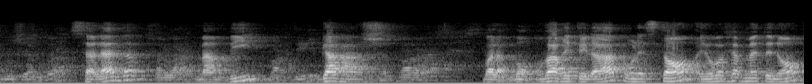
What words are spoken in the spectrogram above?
mouchanta, Salade. salade, Mardi. mardi, Garage. garage. Voilà, bon, on va arrêter là pour l'instant et on va faire maintenant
